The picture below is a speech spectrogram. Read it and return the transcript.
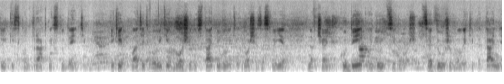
кількість контрактних студентів, які платять великі гроші, достатньо великі гроші за своє навчання. Куди йдуть ці гроші? Це дуже велике питання,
